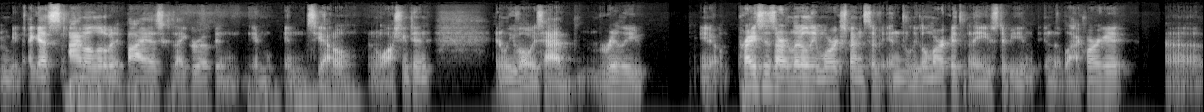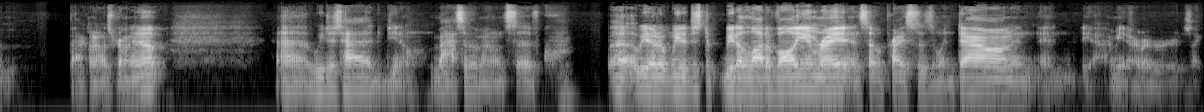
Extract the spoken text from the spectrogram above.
I mean, I guess I'm a little bit biased because I grew up in, in in Seattle and Washington, and we've always had really, you know, prices are literally more expensive in the legal market than they used to be in, in the black market. Um, back when I was growing up, uh, we just had you know massive amounts of uh, we had a, we had just we had a lot of volume, right? And so prices went down, and and yeah, I mean, I remember it was like,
